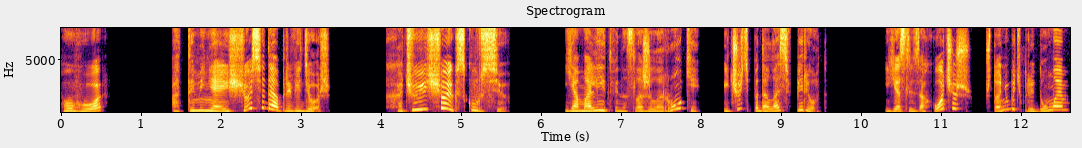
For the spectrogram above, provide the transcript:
Ого! А ты меня еще сюда приведешь? Хочу еще экскурсию. Я молитвенно сложила руки и чуть подалась вперед. Если захочешь, что-нибудь придумаем.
